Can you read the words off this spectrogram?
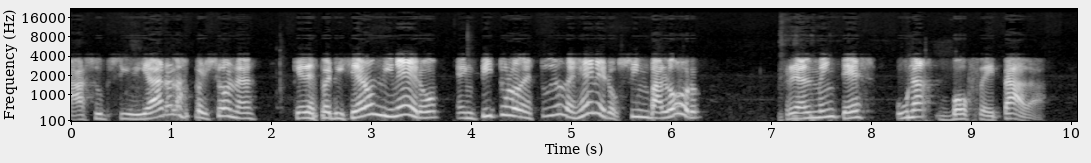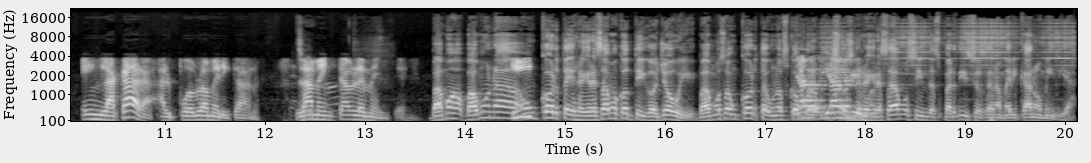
a subsidiar a las personas que desperdiciaron dinero en título de estudio de género sin valor, realmente es una bofetada en la cara al pueblo americano, lamentablemente. Vamos, vamos a Y- un corte y regresamos contigo, Joey. Vamos a un corte, unos compromisos y regresamos sin desperdicios en Americano Media.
